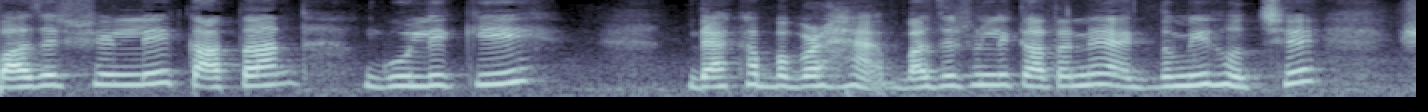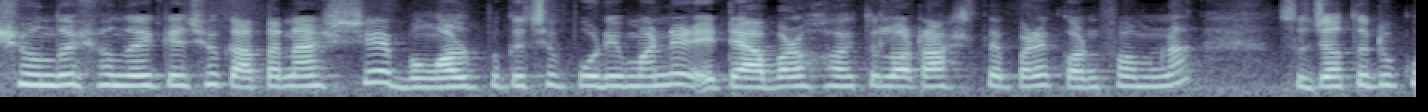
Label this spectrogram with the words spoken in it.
বাজেট ফ্রেন্ডলি কাতান, গুলি কি দেখা বাবার হ্যাঁ বাজার ফ্রেন্ডলি কাতানে একদমই হচ্ছে সুন্দর সুন্দর কিছু কাতান আসছে এবং অল্প কিছু পরিমাণের, এটা আবার হয়তো লট আসতে পারে কনফার্ম না। সো যতটুকু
